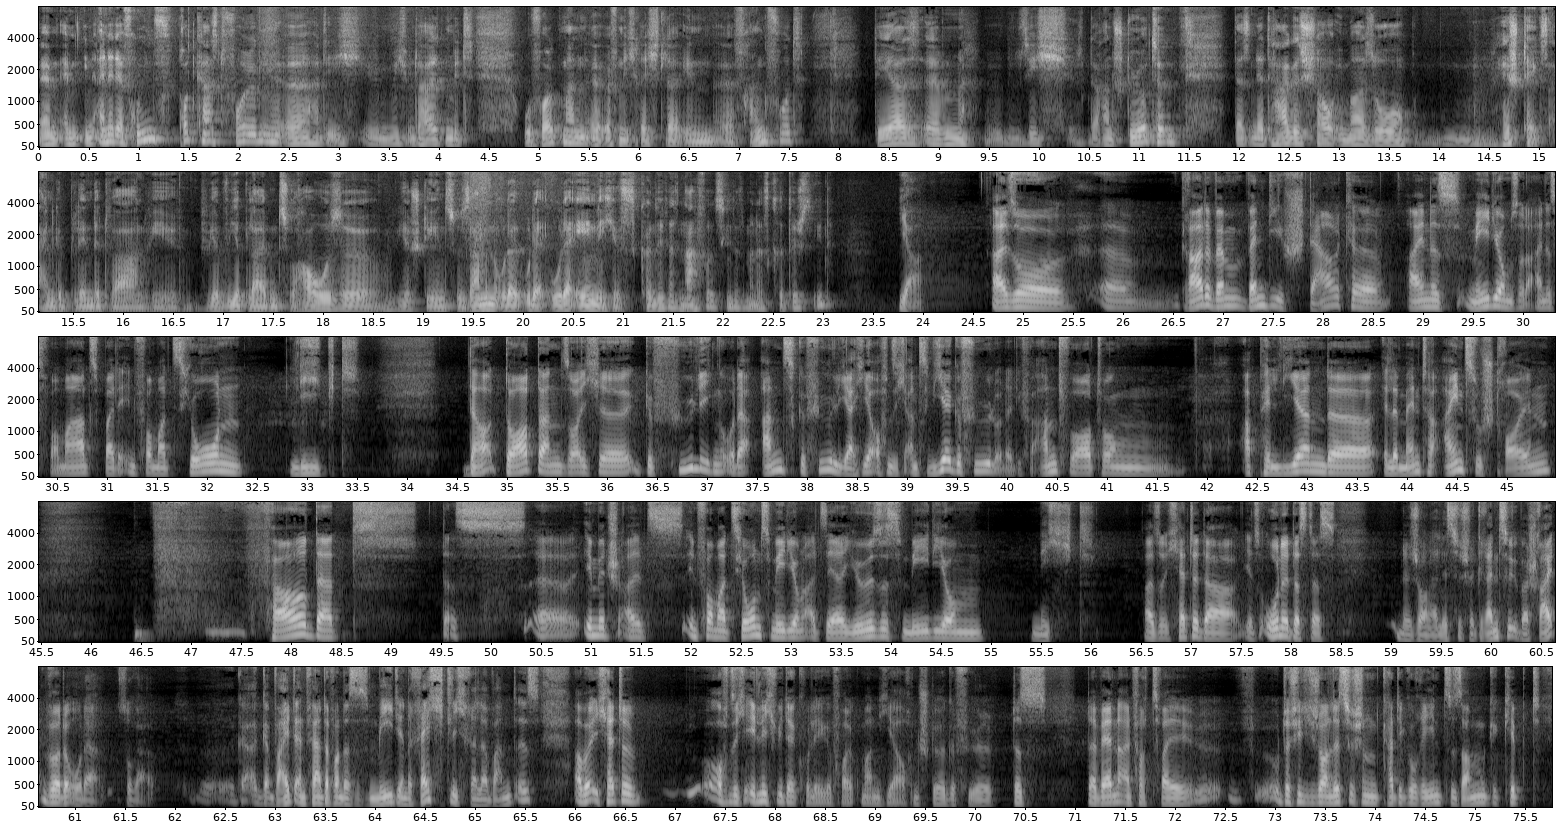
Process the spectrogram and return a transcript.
Ähm, ähm, in einer der frühen Podcast-Folgen äh, hatte ich mich unterhalten mit Uwe Volkmann, äh, Öffentlich-Rechtler in äh, Frankfurt der ähm, sich daran störte, dass in der Tagesschau immer so Hashtags eingeblendet waren, wie wir, wir bleiben zu Hause, wir stehen zusammen oder, oder, oder ähnliches. Können Sie das nachvollziehen, dass man das kritisch sieht? Ja, also äh, gerade wenn, wenn die Stärke eines Mediums oder eines Formats bei der Information liegt, da, dort dann solche gefühligen oder ans Gefühl, ja hier offensichtlich ans Wir-Gefühl oder die Verantwortung appellierende Elemente einzustreuen, fördert das äh, Image als Informationsmedium, als seriöses Medium nicht. Also ich hätte da jetzt, ohne dass das eine journalistische Grenze überschreiten würde oder sogar weit entfernt davon, dass es medienrechtlich relevant ist. Aber ich hätte offensichtlich ähnlich wie der Kollege Volkmann hier auch ein Störgefühl. Das, da werden einfach zwei äh, unterschiedliche journalistischen Kategorien zusammengekippt.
